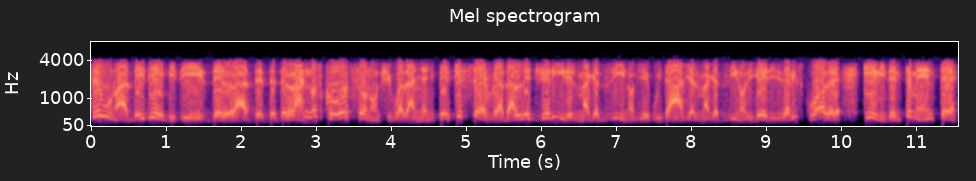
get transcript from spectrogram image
se uno ha dei debiti della, de, de, dell'anno scorso non ci guadagna niente, perché serve ad alleggerire il magazzino di Equitalia, il magazzino di crediti da riscuotere che evidentemente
